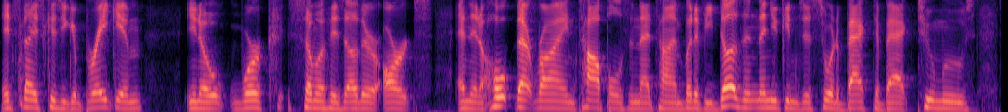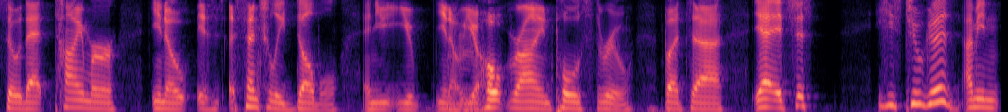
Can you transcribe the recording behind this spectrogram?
it's nice because you could break him, you know, work some of his other arts, and then hope that Reyn topples in that time. But if he doesn't, then you can just sort of back to back two moves, so that timer, you know, is essentially double, and you you you know you hope Reyn pulls through. But uh, yeah, it's just he's too good. I mean,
